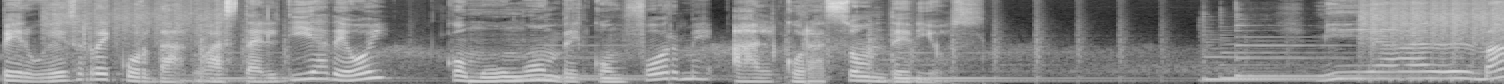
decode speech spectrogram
pero es recordado hasta el día de hoy como un hombre conforme al corazón de Dios. Mi alma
